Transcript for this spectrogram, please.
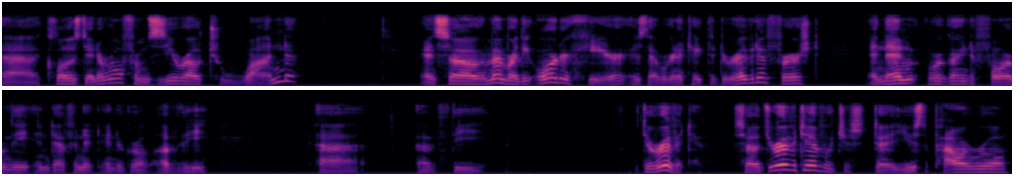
uh, closed interval from 0 to 1. And so remember, the order here is that we're going to take the derivative first, and then we're going to form the indefinite integral of the uh, of the derivative. So derivative, we just uh, use the power rule.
